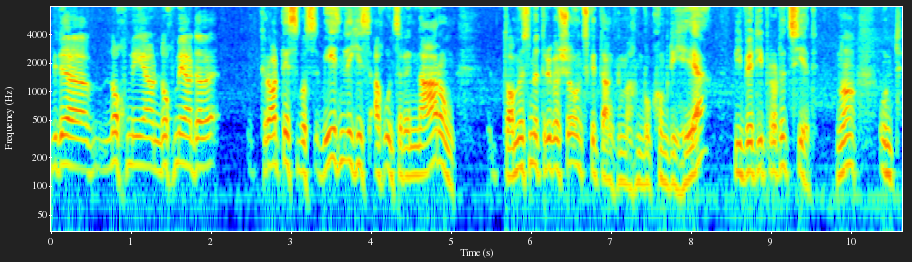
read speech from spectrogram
wieder noch mehr und noch mehr. Da, Gerade das, was wesentlich ist, auch unsere Nahrung, da müssen wir drüber schon uns Gedanken machen. Wo kommt die her? Wie wird die produziert? Ne? Und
